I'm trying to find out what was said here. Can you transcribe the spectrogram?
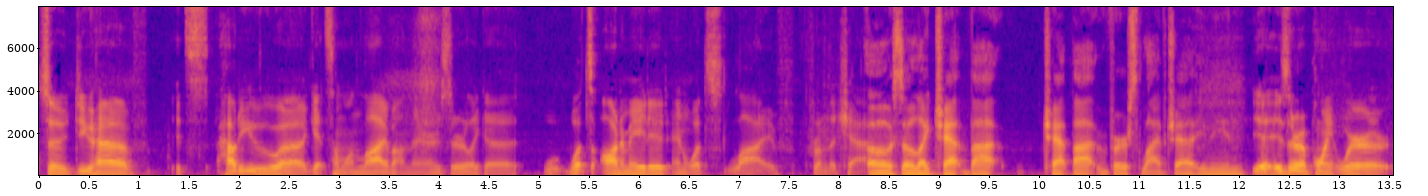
So, do you have? It's how do you uh, get someone live on there? Is there like a what's automated and what's live from the chat? Oh, so like chatbot, chatbot versus live chat, you mean? Yeah. Is there a point where,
